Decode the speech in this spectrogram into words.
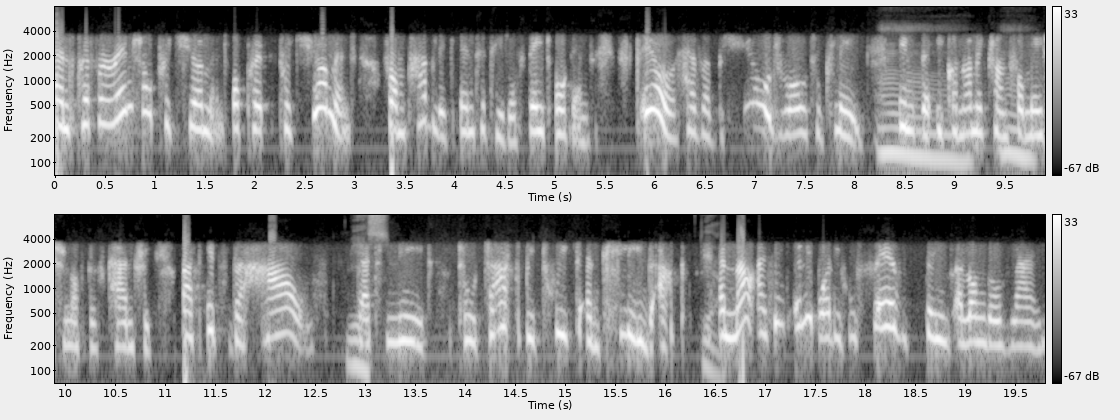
And preferential procurement or pre- procurement from public entities or state organs still has a huge role to play mm. in the mm. economic mm. transformation mm. of this country. But it's the hows yes. that need to just be tweaked and cleaned up. Yeah. And now I think anybody who says things along those lines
